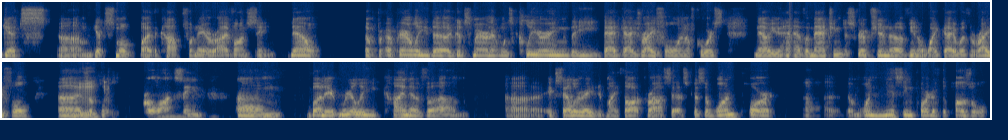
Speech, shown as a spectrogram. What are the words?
gets um, gets smoked by the cops when they arrive on scene. Now, apparently, the Good Samaritan was clearing the bad guy's rifle, and of course, now you have a matching description of you know white guy with a rifle uh, mm-hmm. as a police patrol on scene. Um, but it really kind of um, uh, accelerated my thought process because the one part, uh, the one missing part of the puzzle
